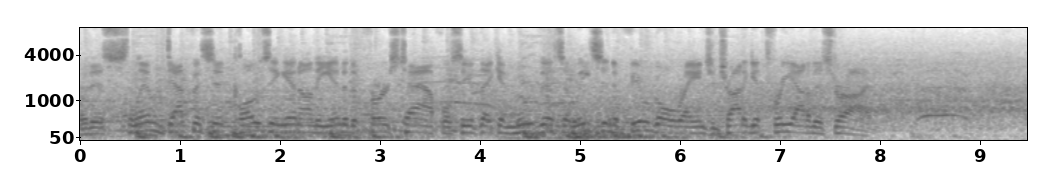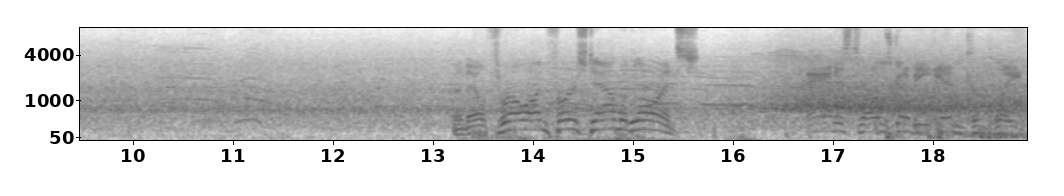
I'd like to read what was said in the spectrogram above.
With this slim deficit closing in on the end of the first half, we'll see if they can move this at least into field goal range and try to get three out of this drive. And they'll throw on first down with Lawrence. And his throw is going to be incomplete.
